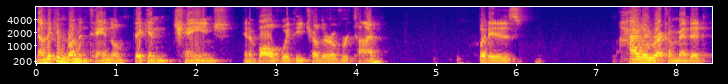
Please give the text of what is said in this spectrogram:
Now they can run in tandem. They can change and evolve with each other over time. but it is highly recommended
